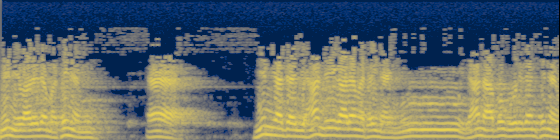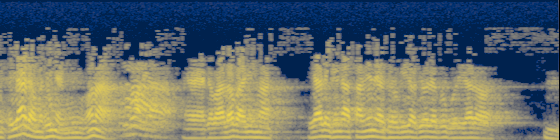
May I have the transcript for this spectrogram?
မင်းတွေပါလေလည်းမထိနိုင်ဘူးအဲမြင့်မြတ်တဲ့ယဟန်တွေကလည်းမထိနိုင်ဘူးယဟနာပုဂ္ဂိုလ်တွေလည်းမထိနိုင်ဘူးခရတော်မထိနိုင်ဘူးဟုတ်လားမှန်ပါဗျာအဲကမ္ဘာလောကကြီးမှာ ဘုရားသခင်ကဆံရင်းတယ်ဆိုပြီးတော့ပြောတဲ့ပုဂ္ဂိုလ်တွေကတော့อืม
